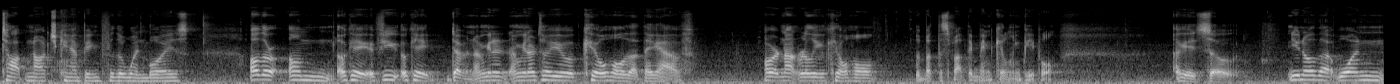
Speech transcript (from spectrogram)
top notch camping for the win boys. Other um okay, if you okay, Devin, I'm gonna I'm gonna tell you a kill hole that they have. Or not really a kill hole, but the spot they've been killing people. Okay, so you know that one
